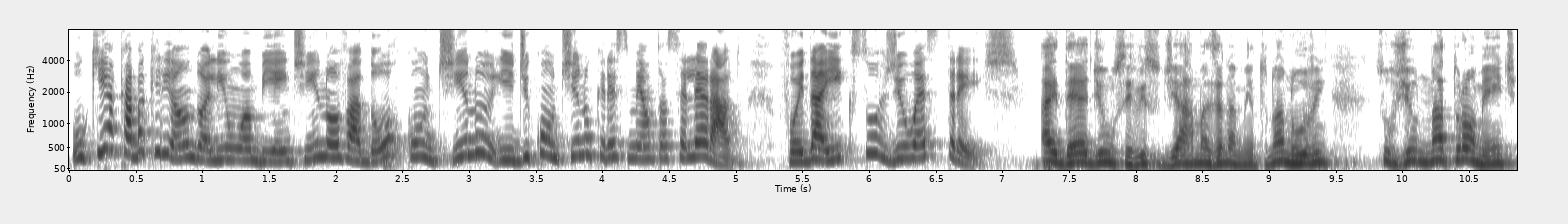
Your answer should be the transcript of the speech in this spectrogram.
o que acaba criando ali um ambiente inovador, contínuo e de contínuo crescimento acelerado. Foi daí que surgiu o S3. A ideia de um serviço de armazenamento na nuvem surgiu naturalmente,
